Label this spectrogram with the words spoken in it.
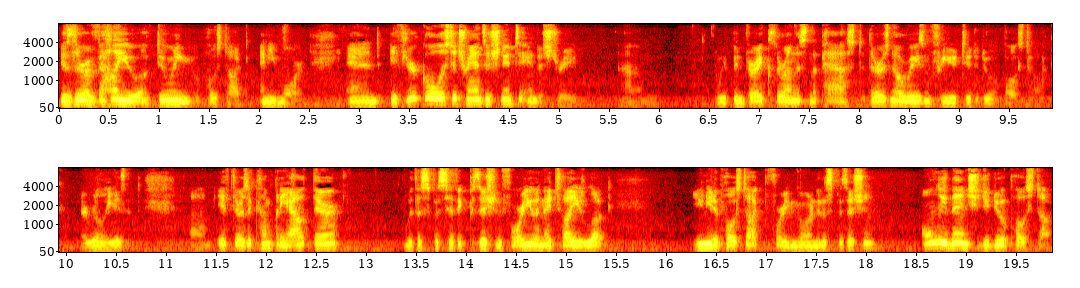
Is there a value of doing a postdoc anymore? And if your goal is to transition into industry, um, we've been very clear on this in the past, there is no reason for you to, to do a postdoc. There really isn't. Um, if there's a company out there with a specific position for you and they tell you, look, you need a postdoc before you can go into this position, only then should you do a postdoc.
